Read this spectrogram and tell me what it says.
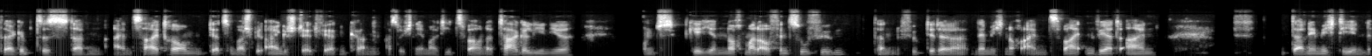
Da gibt es dann einen Zeitraum, der zum Beispiel eingestellt werden kann. Also ich nehme mal die 200-Tage-Linie und gehe hier nochmal auf Hinzufügen. Dann fügt ihr da nämlich noch einen zweiten Wert ein. Da nehme ich den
